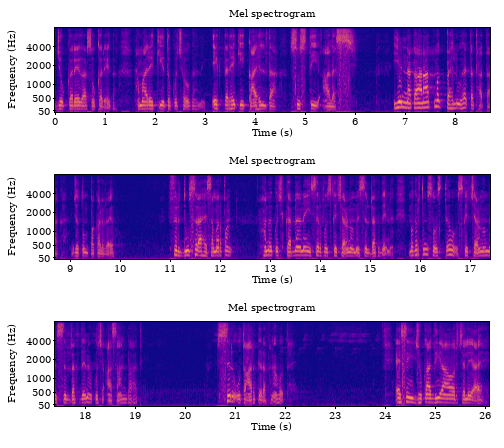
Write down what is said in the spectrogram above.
जो करेगा, सो करेगा। हमारे किए तो कुछ होगा नहीं। एक तरह की काहिलता, सुस्ती, आलस्य। यह नकारात्मक पहलू है तथाता का, जो तुम पकड़ रहे हो। फिर दूसरा है समर्पण। हमें कुछ करना नहीं, सिर्फ़ उसके चरणों में सिर रख देना। मगर तुम सोचते हो, उसके चरणों में सिर रख देना कुछ आसान बात है। सिर उतार के रखना होता है। ऐसे ही झुका दिया और चले आए।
